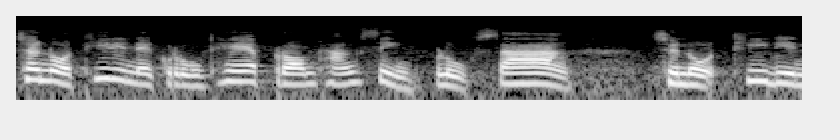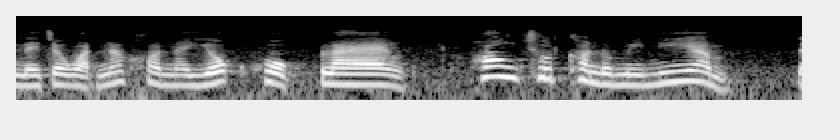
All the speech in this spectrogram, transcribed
โฉนดที่ดินในกรุงเทพพร้อมทั้งสิ่งปลูกสร้าง โฉนดที่ดินในจังหวัดนครนายก 6 แปลง ห้องชุดคอนโดมิเนียม ใน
